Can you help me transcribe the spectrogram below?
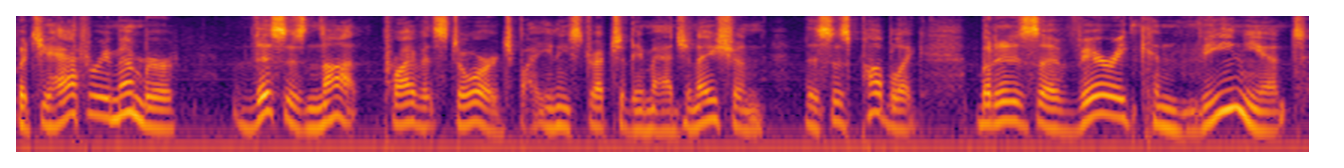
But you have to remember this is not private storage by any stretch of the imagination. This is public, but it is a very convenient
